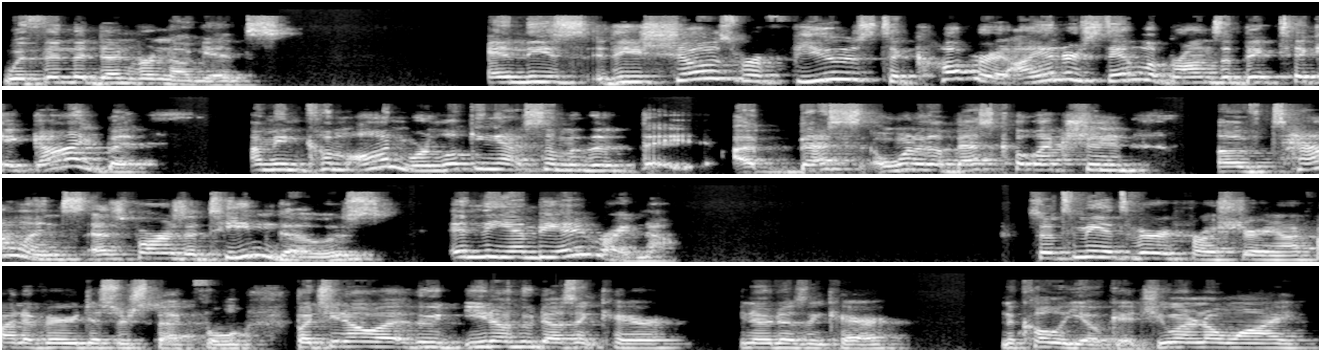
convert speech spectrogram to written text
within the Denver Nuggets. And these these shows refuse to cover it. I understand LeBron's a big ticket guy, but I mean, come on, we're looking at some of the, the uh, best, one of the best collection of talents as far as a team goes in the NBA right now. So to me, it's very frustrating. I find it very disrespectful. But you know what? Who you know who doesn't care? You know who doesn't care? Nikola Jokic. You want to know why?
